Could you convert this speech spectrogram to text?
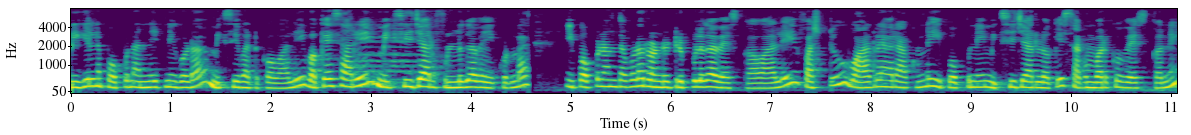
మిగిలిన పప్పునన్నిటినీ కూడా మిక్సీ పట్టుకోవాలి. ఒకేసారి మిక్సీ జార్ ఫుల్గా వేయకుండా ఈ పప్పునంతా కూడా రెండు ట్రిప్పులుగా వేసుకోవాలి. ఫస్ట్ వాటర్ ఏమి రాకుండా ఈ పప్పుని మిక్సీ జార్లోకి సగం వరకు వేసుకొని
